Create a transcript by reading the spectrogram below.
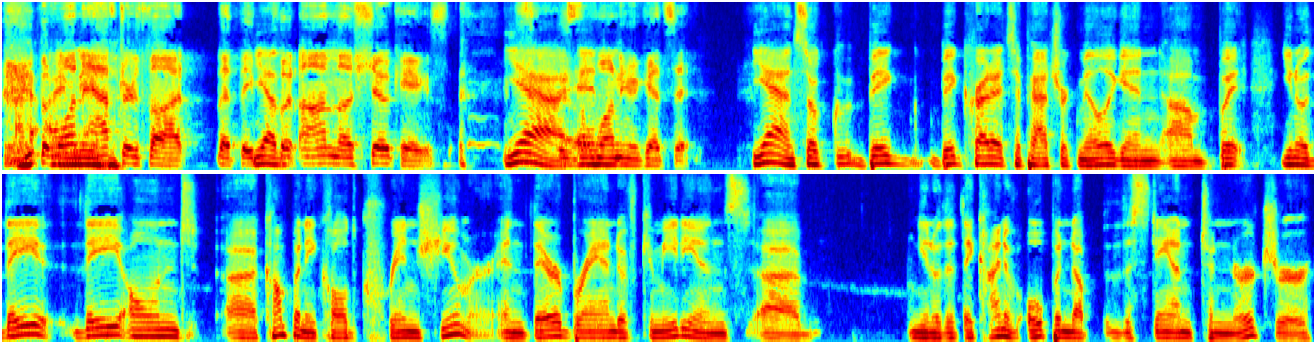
I, the one I mean, afterthought that they yeah, put on the showcase. Yeah, is the and, one who gets it. Yeah, and so big big credit to Patrick Milligan. Um, but you know they they owned a company called Cringe Humor, and their brand of comedians, uh, you know, that they kind of opened up the stand to nurture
